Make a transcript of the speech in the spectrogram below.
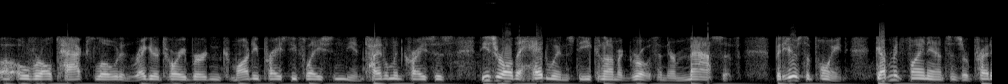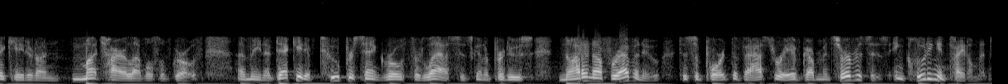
uh, overall tax load and regulatory burden, commodity price deflation, the entitlement crisis. These are all the headwinds to economic growth, and they're massive. But here's the point government finances are predicated on much higher levels of growth. I mean, a decade of 2% growth or less is going to produce not enough revenue to support the vast array of government services, including entitlements.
